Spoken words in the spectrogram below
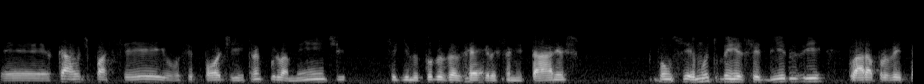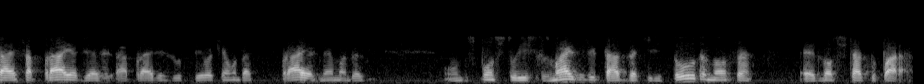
é, carro de passeio, você pode ir tranquilamente, seguindo todas as regras sanitárias, vão ser muito bem recebidos e, claro, aproveitar essa praia, de, a praia de Juruteua, que é uma das praias, né, uma das, um dos pontos turísticos mais visitados aqui de toda a nossa, é, do nosso estado do Pará.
